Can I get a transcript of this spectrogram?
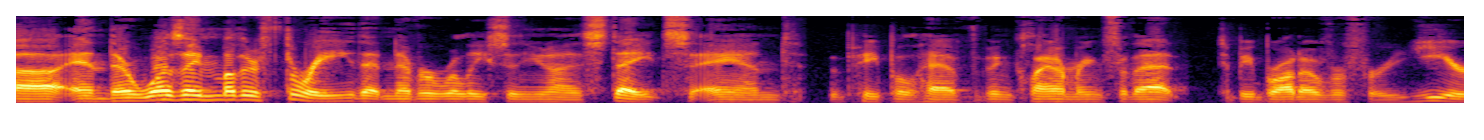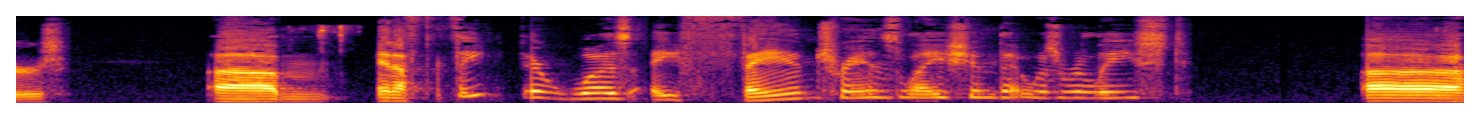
Uh, and there was a Mother Three that never released in the United States, and people have been clamoring for that to be brought over for years. Um, and I think there was a fan translation that was released. Uh,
